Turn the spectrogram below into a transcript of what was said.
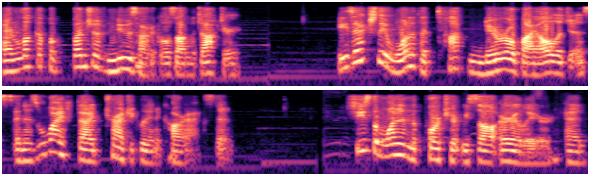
and look up a bunch of news articles on the doctor. He's actually one of the top neurobiologists, and his wife died tragically in a car accident. She's the one in the portrait we saw earlier, and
